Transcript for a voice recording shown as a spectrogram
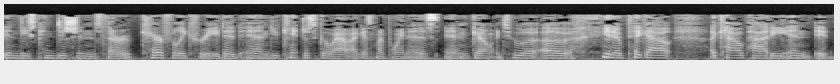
in these conditions that are carefully created and you can't just go out, I guess my point is, and go into a, a you know, pick out a cow patty and it,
